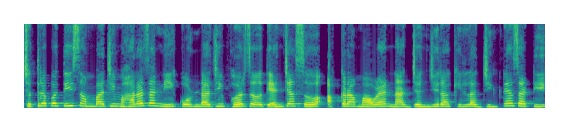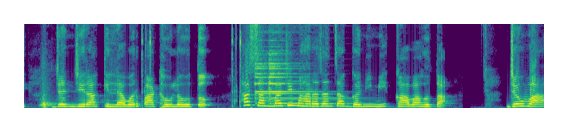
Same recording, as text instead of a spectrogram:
छत्रपती संभाजी महाराजांनी कोंडाजी फर्जत यांच्यासह अकरा मावळ्यांना जंजिरा किल्ला जिंकण्यासाठी जंजिरा किल्ल्यावर पाठवलं होतं. हा संभाजी महाराजांचा गनिमी कावा होता. जेव्हा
